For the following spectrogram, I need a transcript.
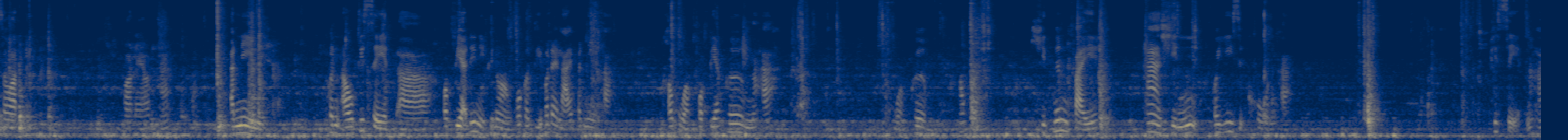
ซอสพอแล้วนะคะ อันนี้นี่เพิ่นเอาพิเศษอ่าปอเปียะนี่นี่พี่น้อง ปกติบ่ได้หลายปานนี้ค่ะ เขาบวกปอเปียะเพิ่มนะคะ บวกเพิ่มเอาไปคิดเงินไป 5 ชิ้นก็ 20 โคนค่ะ พิเศษนะคะ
